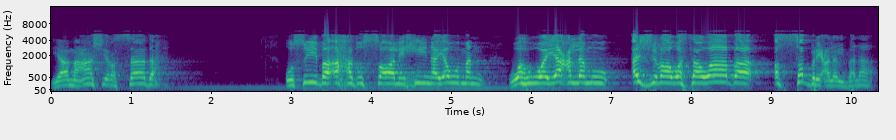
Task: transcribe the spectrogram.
يا معاشر السادة أصيب أحد الصالحين يوما وهو يعلم أجر وثواب الصبر على البلاء.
